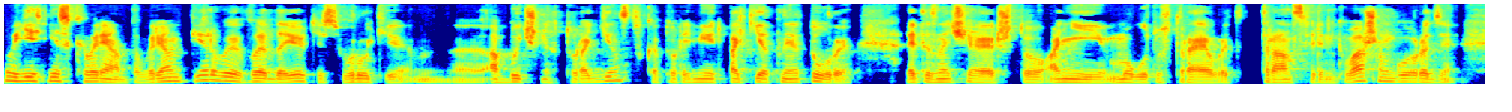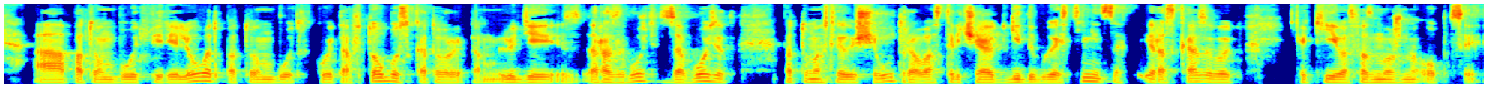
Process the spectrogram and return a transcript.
Ну, есть несколько вариантов. Вариант первый, вы отдаетесь в руки э, обычных турагентств, которые имеют пакетные туры. Это означает, что они могут устраивать трансферинг в вашем городе, а потом будет перелет, потом будет какой-то автобус, который там людей развозит, завозит, потом на следующее утро вас встречают гиды в гостиницах и рассказывают, какие у вас возможны опции.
